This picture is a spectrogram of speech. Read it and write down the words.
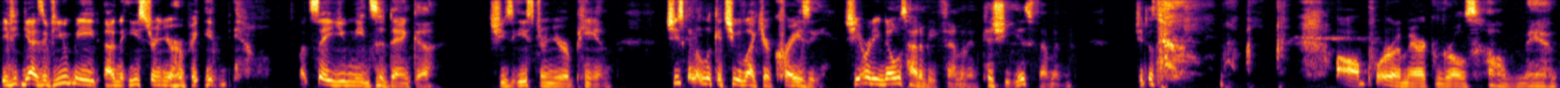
if you guys, if you meet an Eastern European, let's say you meet Zdenka, she's Eastern European, she's going to look at you like you're crazy. She already knows how to be feminine because she is feminine. She doesn't. oh, poor American girls. Oh man.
